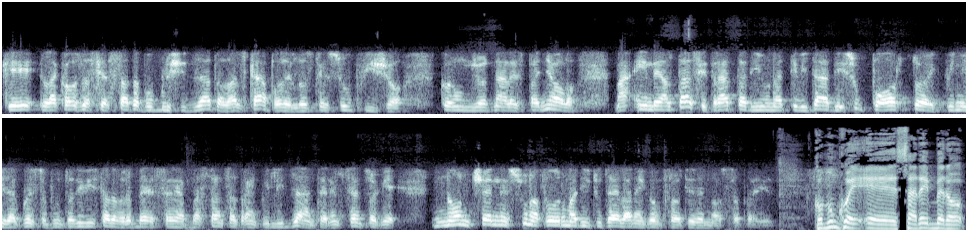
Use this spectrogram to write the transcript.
che la cosa sia stata pubblicizzata dal capo dello stesso ufficio con un giornale spagnolo, ma in realtà si tratta di un'attività di supporto e quindi da questo punto di vista dovrebbe essere abbastanza tranquillizzante, nel senso che non c'è nessuna forma di tutela nei confronti del nostro Paese. Comunque eh, sarebbero,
